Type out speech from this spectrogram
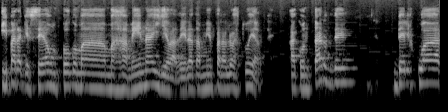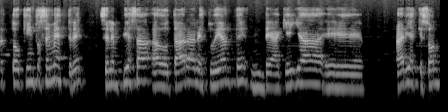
y para que sea un poco más, más amena y llevadera también para los estudiantes. A contar de, del cuarto, quinto semestre, se le empieza a dotar al estudiante de aquellas eh, áreas que son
